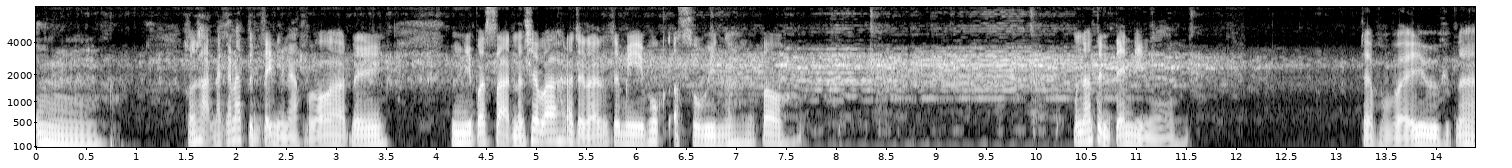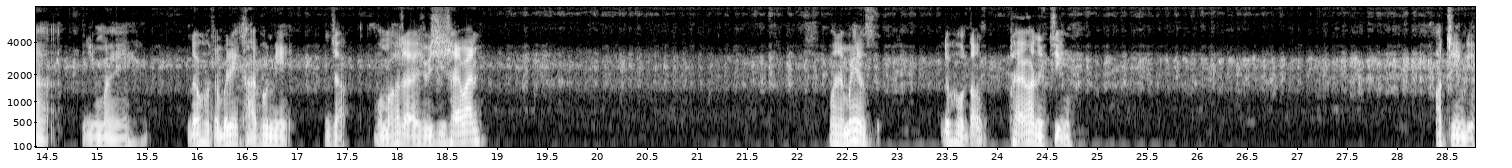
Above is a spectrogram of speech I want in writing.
อืมสถานนั้นก็น่าตื่นเต้นอยู่นะเพราะว่าในมีปราสาทนะใช่ป่ะแล้วจากนั้นจะมีพวกอัศวินนะเปล่า มันน่าตื่นเต้นดีนะ แต่ผมไว้ดูคลิปหน้าอยู่ไหม แล้วผมจะไม่เล่นขายพวกนี้เนื่องจากผมม่เข้าใจวิธีใช้มัน มันยังไม่เห็นเดี๋ยวผมต้องแพ้ก่อนจริงๆเอาจริงดิ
